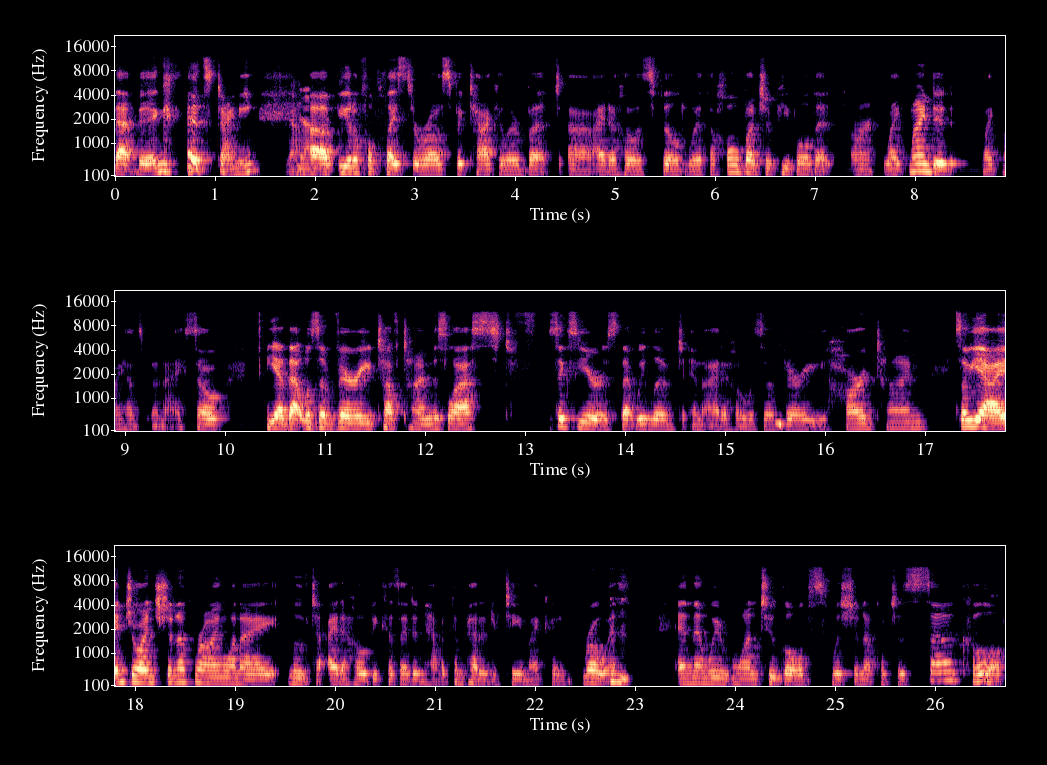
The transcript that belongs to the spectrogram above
that big. it's tiny Yeah. a beautiful place to row, spectacular. But uh, Idaho is filled with a whole bunch of people that aren't like minded, like my husband and I. So, yeah, that was a very tough time. This last six years that we lived in Idaho was a very hard time. So, yeah, I had joined Chinook rowing when I moved to Idaho because I didn't have a competitive team I could row with. Mhm. And then we won two golds with Chinook, which is so cool.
